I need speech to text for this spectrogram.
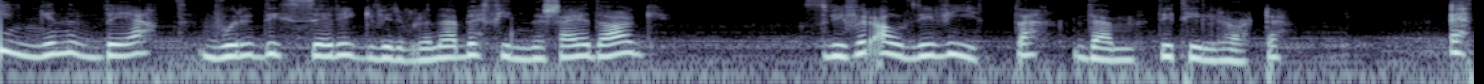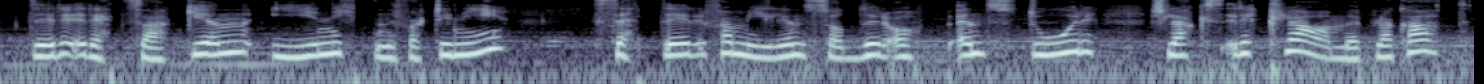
ingen vet hvor disse ryggvirvlene befinner seg i dag så vi får aldri vite hvem de tilhørte. Etter rettssaken i 1949 setter familien Sodder opp en stor slags reklameplakat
